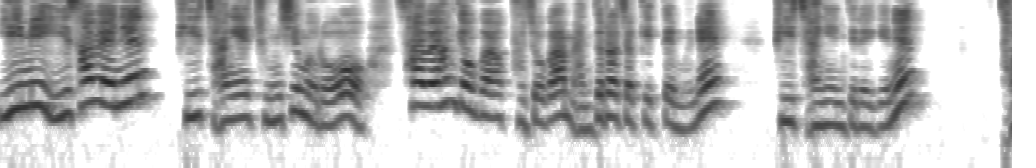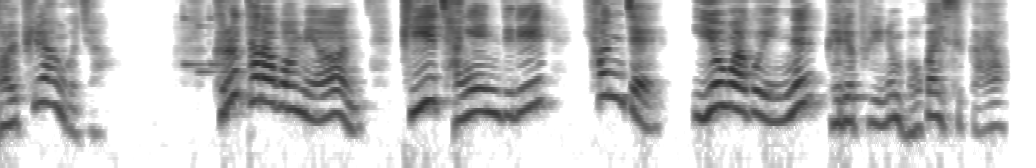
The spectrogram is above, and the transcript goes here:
이미 이 사회는 비장애 중심으로 사회 환경과 구조가 만들어졌기 때문에 비장애인들에게는 덜 필요한 거죠. 그렇다라고 하면 비장애인들이 현재 이용하고 있는 베리어프리는 뭐가 있을까요?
